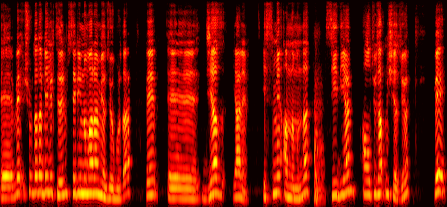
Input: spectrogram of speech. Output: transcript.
E, ve şurada da belirtilerim. Seri numaram yazıyor burada. Ve e, cihaz yani ismi anlamında CDM 660 yazıyor. Ve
